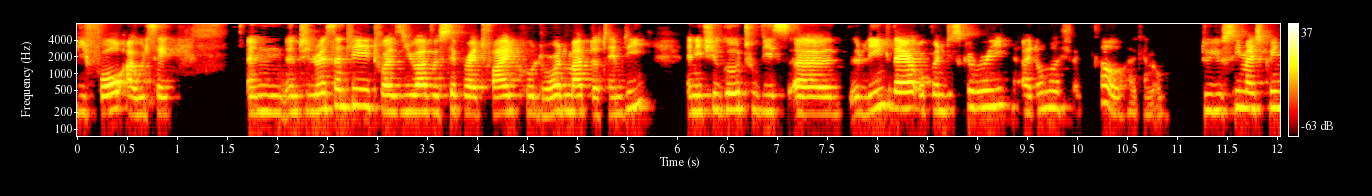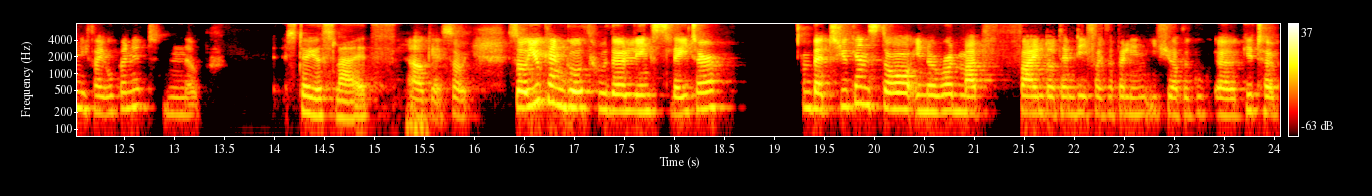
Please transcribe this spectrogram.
before, I would say, and until recently, it was you have a separate file called roadmap.md. And if you go to this uh, link there, Open Discovery, I don't know if I, oh, I can, do you see my screen if I open it? Nope. Show your slides. Okay, sorry. So you can go through the links later, but you can store in a roadmap file.md, for example, in, if you have a, a GitHub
